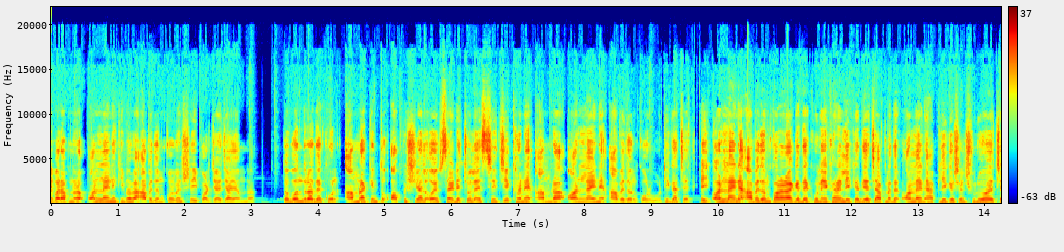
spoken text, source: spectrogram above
এবার আপনারা অনলাইনে কীভাবে আবেদন করবেন সেই পর্যায়ে যাই আমরা। তো বন্ধুরা দেখুন, আমরা কিন্তু অফিসিয়াল ওয়েবসাইটে চলে এসেছি, যেখানে আমরা অনলাইনে আবেদন করব, ঠিক আছে? এই অনলাইনে আবেদন করার আগে দেখুন, এখানে লিখে দিয়েছে আপনাদের অনলাইন অ্যাপ্লিকেশন শুরু হয়েছে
